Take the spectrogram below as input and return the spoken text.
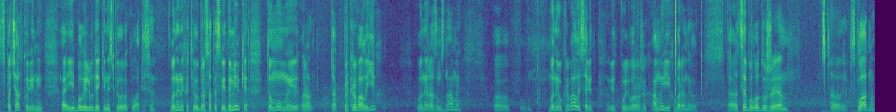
з війни е, і були люди, які не спіли евакуватися. Вони не хотіли бросати свої домівки, тому ми так, прикривали їх, вони разом з нами. е, Вони укривалися від, від пуль ворожих, а ми їх оборонили. Це було дуже складно,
